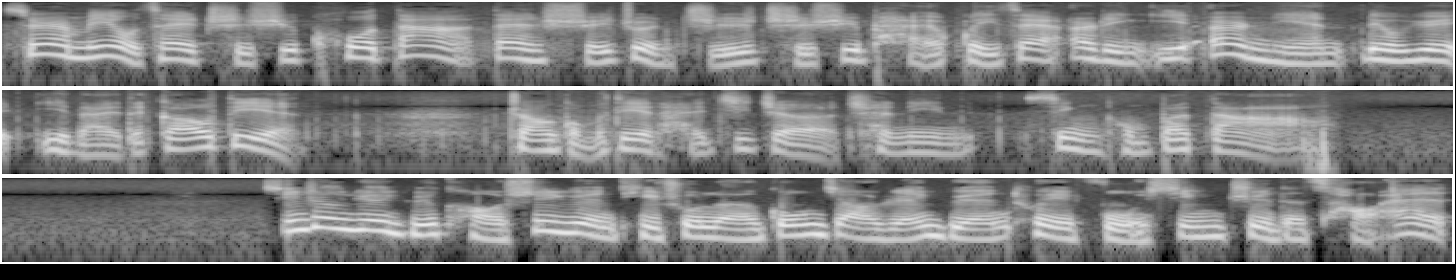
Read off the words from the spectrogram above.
虽然没有再持续扩大，但水准值持续徘徊在二零一二年六月以来的高点。中央广播电台记者陈琳信鸿报道。行政院与考试院提出了公教人员退抚新制的草案。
